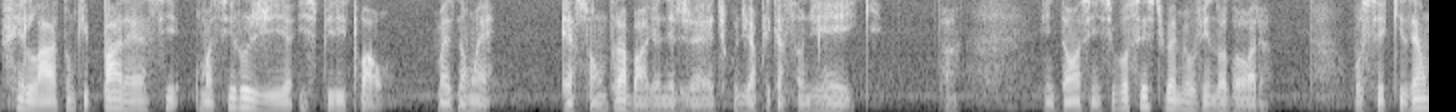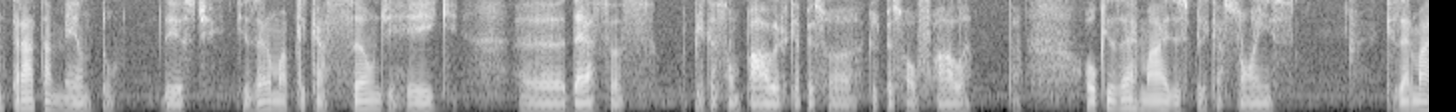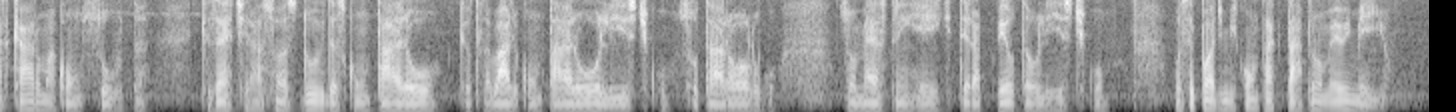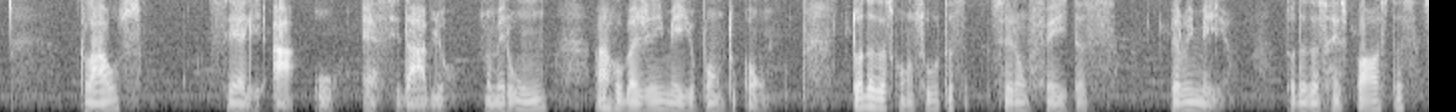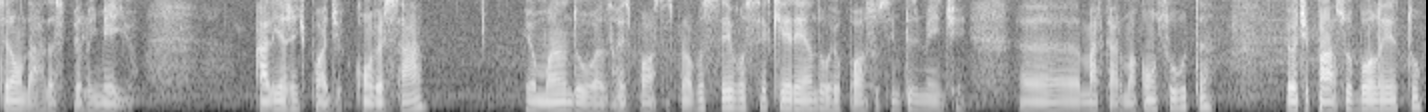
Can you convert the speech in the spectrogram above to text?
relatam que parece uma cirurgia espiritual, mas não é. é só um trabalho energético de aplicação de reiki. Tá? Então, assim, se você estiver me ouvindo agora, você quiser um tratamento deste, quiser uma aplicação de reiki uh, dessas, aplicação power que, a pessoa, que o pessoal fala, tá? ou quiser mais explicações, quiser marcar uma consulta, quiser tirar suas dúvidas com tarô, que eu trabalho com tarô holístico, sou tarólogo, sou mestre em reiki, terapeuta holístico, você pode me contactar pelo meu e-mail, Klaus, C-L-A-U-S-W, número 1, arroba gmail.com. Todas as consultas serão feitas pelo e-mail. Todas as respostas serão dadas pelo e-mail. Ali a gente pode conversar. Eu mando as respostas para você. Você querendo, eu posso simplesmente uh, marcar uma consulta. Eu te passo o boleto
